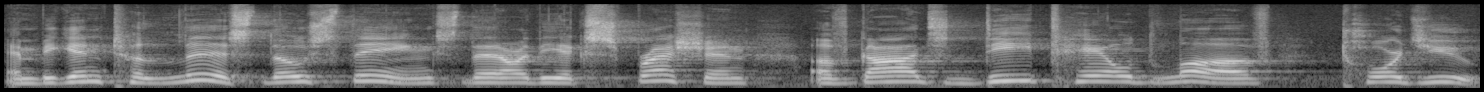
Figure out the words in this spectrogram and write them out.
and begin to list those things that are the expression of God's detailed love towards you.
